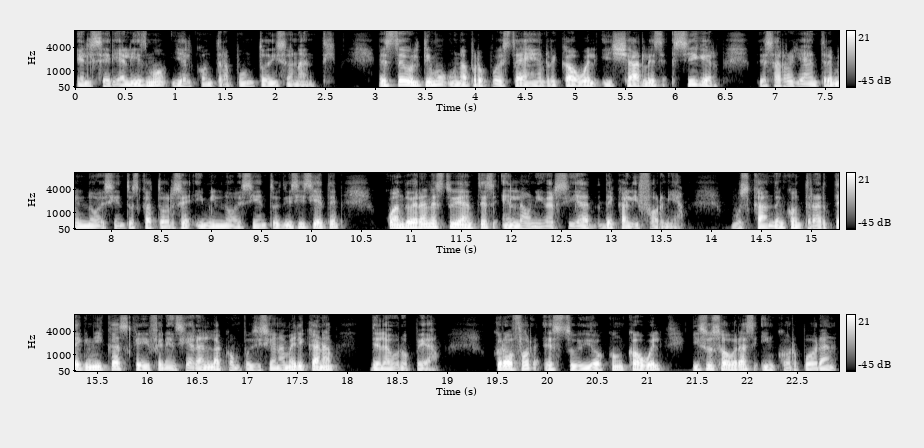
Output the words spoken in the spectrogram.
el serialismo y el contrapunto disonante. Este último, una propuesta de Henry Cowell y Charles Seeger, desarrollada entre 1914 y 1917, cuando eran estudiantes en la Universidad de California, buscando encontrar técnicas que diferenciaran la composición americana de la europea. Crawford estudió con Cowell y sus obras incorporan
